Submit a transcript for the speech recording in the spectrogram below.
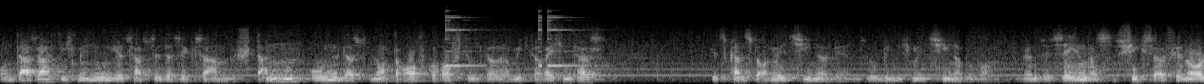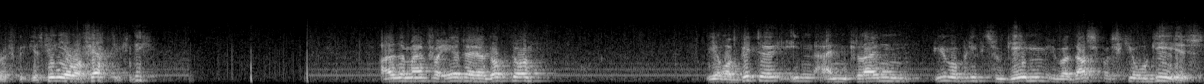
Und da sagte ich mir nun, jetzt hast du das Examen bestanden, ohne dass du noch darauf gehofft und damit gerechnet hast. Jetzt kannst du auch Mediziner werden. So bin ich Mediziner geworden. Können Sie sehen, was das Schicksal für eine Rolle spielt. Jetzt bin ich aber fertig, nicht? Also, mein verehrter Herr Doktor, Ihrer Bitte, Ihnen einen kleinen Überblick zu geben über das, was Chirurgie ist,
